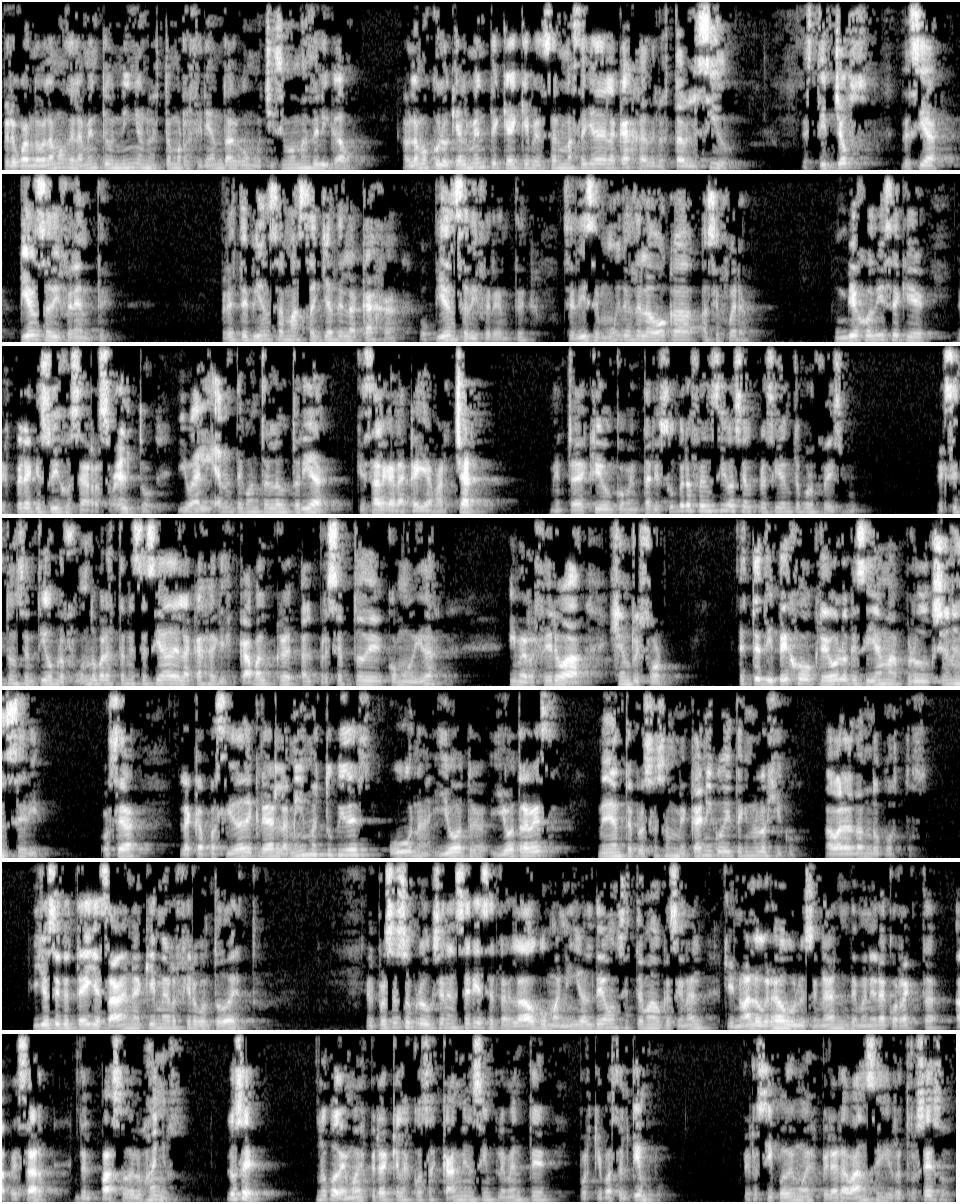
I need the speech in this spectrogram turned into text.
Pero cuando hablamos de la mente de un niño nos estamos refiriendo a algo muchísimo más delicado. Hablamos coloquialmente que hay que pensar más allá de la caja, de lo establecido. Steve Jobs decía, piensa diferente, Pero este piensa más allá de la caja o piensa diferente, se dice muy desde la boca hacia afuera. Un viejo dice que espera que su hijo sea resuelto y valiente contra la autoridad, que salga a la calle a marchar, mientras escribe un comentario súper ofensivo hacia el presidente por Facebook. Existe un sentido profundo para esta necesidad de la caja que escapa al, precepto de comodidad, y me refiero a Henry Ford. Este tipejo creó lo que se llama producción en serie, o sea, la capacidad de crear la misma estupidez una y otra y otra vez mediante procesos mecánicos y tecnológicos, abaratando costos. Y yo sé que ustedes ya saben a qué me refiero con todo esto. El proceso de producción en serie se trasladó como anillo al dedo a un sistema educacional que no ha logrado evolucionar de manera correcta a pesar del paso de los años. Lo sé, no podemos esperar que las cosas cambien simplemente porque pasa el tiempo, pero sí podemos esperar avances y retrocesos.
